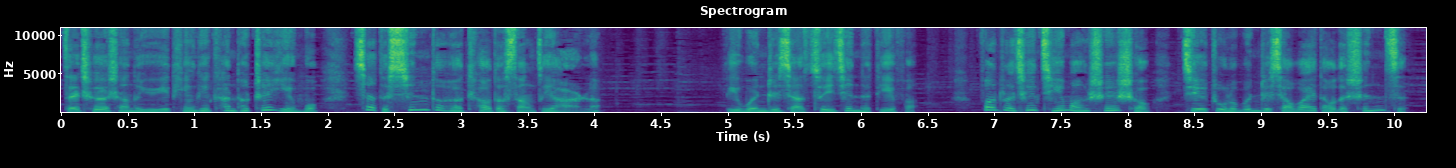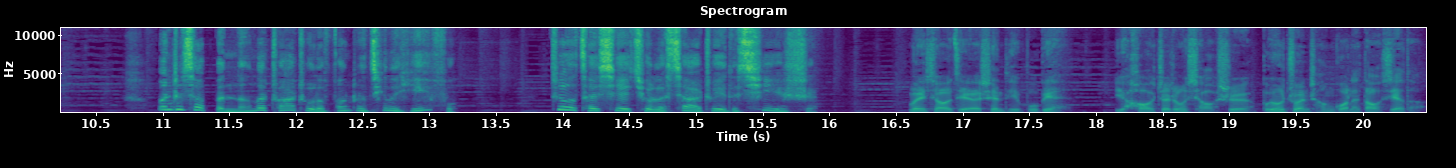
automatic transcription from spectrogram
在车上的于婷婷看到这一幕，吓得心都要跳到嗓子眼了。离温之夏最近的地方，方正清急忙伸手接住了温之夏歪倒的身子。温之夏本能的抓住了方正清的衣服，这才卸去了下坠的气势。温小姐身体不便，以后这种小事不用专程过来道谢的。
